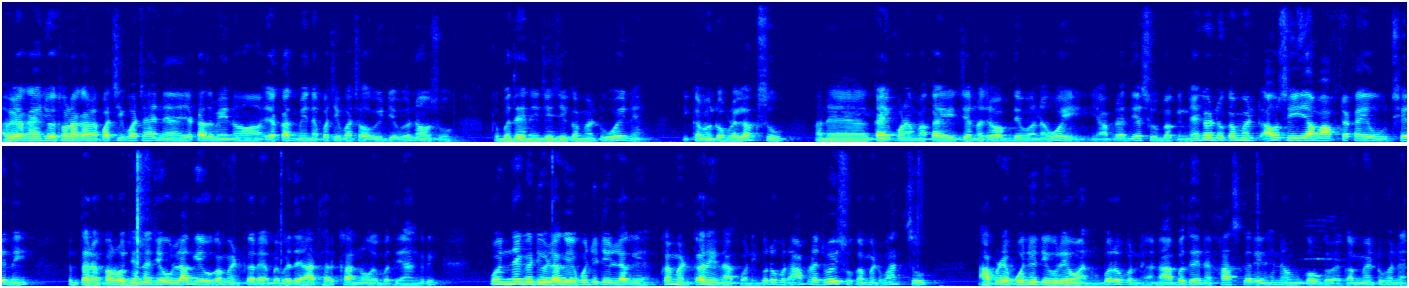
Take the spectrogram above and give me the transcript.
હવે કાંઈ જો થોડાક અમે પછી પાછા હે ને એકાદ મહિનો, એકાદ મહિના પછી પાછા વીડિયો બનાવશું કે બધાની જે જે કમેન્ટ હોય ને, એ કમેન્ટ આપણે લખશું અને કાંઈ પણ આમાં કાંઈ જેનો જવાબ દેવાના હોય એ આપણે દેશું. બાકી નેગેટિવ કમેન્ટ આવશે એ આમાં આપણે કાંઈ એવું છે નહીં. તમે તારે કરો જેને જેવું લાગે એવું કમેન્ટ કરે. બધા હાથ હરખા ન હોય બધી આંગળી. કોઈ નેગેટિવ લાગે પોઝિટિવ લાગે કમેન્ટ કરી નાખવાની. બરાબર? આપણે જોઈશું કમેન્ટ વાંચશું. આપણે પોઝિટિવ રહેવાનું, બરાબર ને? અને આ બધાને ખાસ કરીને એને હું કહું કે ભાઈ કમેન્ટ છે ને,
